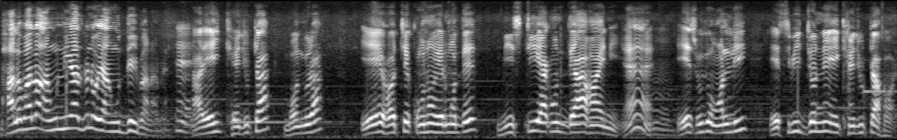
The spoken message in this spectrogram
ভালো ভালো আঙুর নিয়ে আসবেন ওই আঙুর দিয়েই বানাবেন। হ্যাঁ। আর এই খেজুরটা বন্ধুরা এ হচ্ছে কোনো এর মধ্যে মিষ্টি এখন দেওয়া হয়নি হ্যাঁ? এ শুধু অনলি এসিবির জন্য এই খেজুরটা হয়।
